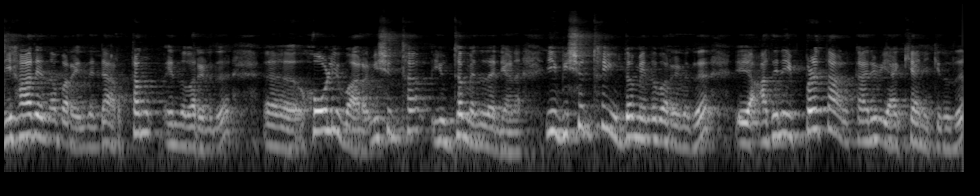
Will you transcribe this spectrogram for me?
ജിഹാദ് എന്ന് പറയുന്നതിന്റെ അർത്ഥം എന്ന് പറയുന്നത് ഹോളി വാർ വിശുദ്ധ യുദ്ധം എന്ന് തന്നെയാണ്. ഈ വിശുദ്ധ യുദ്ധം എന്ന് പറയുന്നത് അതിനെ ഇപ്പോഴത്തെ ആൾക്കാർ വ്യാഖ്യാനിക്കുന്നത്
